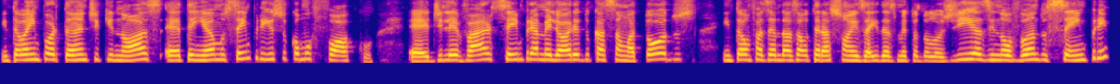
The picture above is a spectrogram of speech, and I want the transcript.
Então, é importante que nós é, tenhamos sempre isso como foco, é, de levar sempre a melhor educação a todos, então, fazendo as alterações aí das metodologias, inovando sempre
